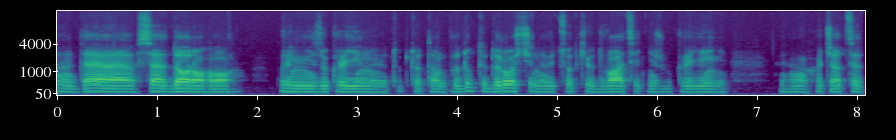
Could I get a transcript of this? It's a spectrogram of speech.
де все дорого в порівнянні з Україною, тобто там продукти дорожчі на відсотків 20, ніж в Україні. Хоча це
